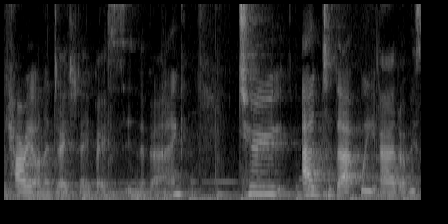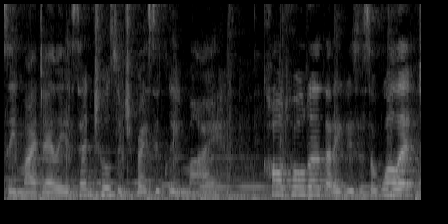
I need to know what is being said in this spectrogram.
Carry on a day-to-day -day basis in the bag. To add to that, we add obviously my daily essentials, which are basically my card holder that I use as a wallet,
